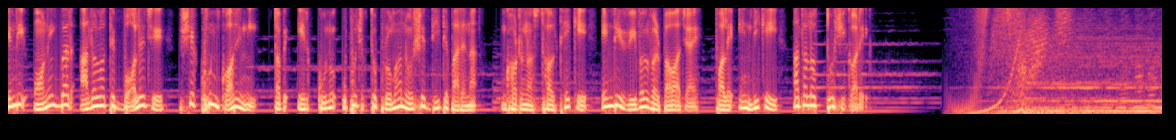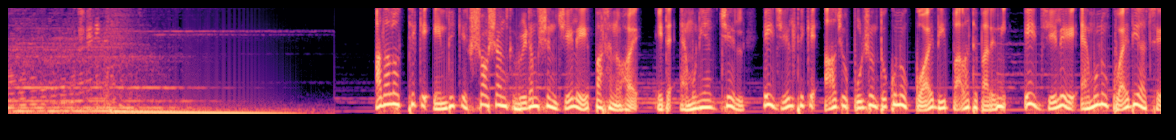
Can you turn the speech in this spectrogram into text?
এন্ডি অনেকবার আদালতে বলে যে সে খুন করেনি তবে এর কোনো উপযুক্ত প্রমাণও সে দিতে পারে না ঘটনাস্থল থেকে এন্ডির রিভলভার পাওয়া যায় ফলে এন্ডিকেই আদালত দোষী করে আদালত থেকে এন্ডিকে শশাঙ্ক রিডামশন জেলে পাঠানো হয়। এটা এমনই এক জেল, এই জেল থেকে আজও পর্যন্ত কোনো কয়েদি পালাতে পারেনি। এই জেলে এমনও কয়েদি আছে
